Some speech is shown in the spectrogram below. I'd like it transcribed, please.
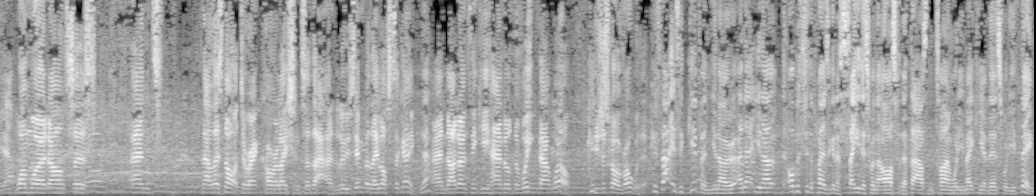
Yeah. one word answers, and now there's not a direct correlation to that and losing, but they lost the game. Yeah. And I don't think he handled the week that well. You just got to roll with it. Because that is a given, you know, and uh, you know, obviously the players are going to say this when they're asked for the thousandth time, what are you making of this, what do you think?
